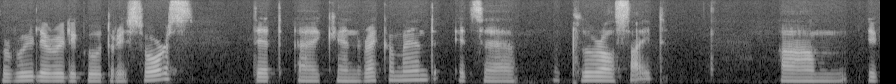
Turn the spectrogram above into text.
really, really good resource that I can recommend, it's a, Pluralsight. Um, if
